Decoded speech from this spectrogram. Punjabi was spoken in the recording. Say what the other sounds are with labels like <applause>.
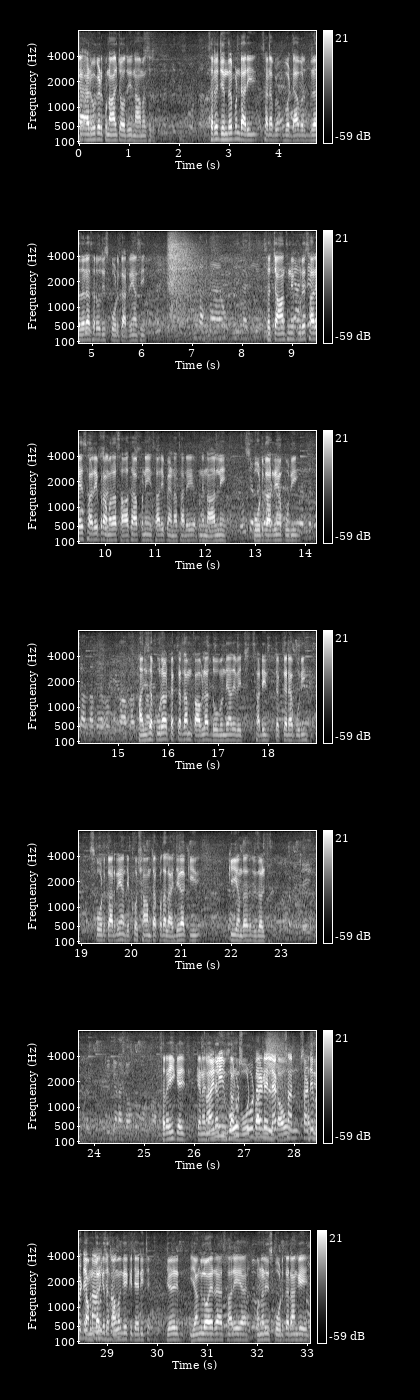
ਐਡਵੋਕੇਟ ਕੁਨਾਲ ਚੌਧਰੀ ਨਾਮ ਹੈ, ਸਰ। ਸਰ, ਰਜਿੰਦਰ ਭੰਡਾਰੀ ਸਾਡਾ ਵੱਡਾ ਬ੍ਰਦਰ ਹੈ ਸਰ, ਉਹਦੀ ਸਪੋਰਟ ਕਰ ਰਹੇ ਹਾਂ ਅਸੀਂ। ਸਰ, ਚਾਂਸ ਨੇ ਪੂਰੇ ਸਾਰੇ ਸਾਰੇ ਭਰਾਵਾਂ ਦਾ ਸਾਥ ਆ, ਆਪਣੇ ਸਾਰੇ ਭੈਣਾਂ ਸਾਰੇ ਆਪਣੇ ਨਾਲ ਨੇ ਸਪੋਰਟ ਕਰ ਰਹੇ ਹਾਂ ਪੂਰੀ। ਹਾਂਜੀ, ਸਰ, ਪੂਰਾ ਟੱਕਰ ਦਾ ਮੁਕਾਬਲਾ ਦੋ ਬੰਦਿਆਂ ਦੇ ਵਿੱਚ, ਸਾਡੀ ਟੱਕਰ ਆ ਪੂਰੀ। ਸਪੋਰਟ ਕਰ ਰਹੇ ਹਾਂ। ਦੇਖੋ ਸ਼ਾਮ ਤੱਕ ਪਤਾ ਲੱਗ ਜਾਏਗਾ ਕੀ ਕੀ ਆਂਦਾ ਰਿਜ਼ਲਟ ਸਰ ਇਹੀ ਕਹਿ- ਕਹਿਣਾ ਚਾਹੁੰਦੇ Kindly ਤੁਸੀਂ ਸਾਨੂੰ vote, ਵੋਟ support ਪਾ and ਕੇ elect ਜਿਤਾਓ ਸਾਨੂੰ- ਸਾਡੇ ਅਸੀਂ ਵੱਡੇ ਕੰਮ ਭਰਾ ਕਰਕੇ ਜਿਤਾਓ। ਦਿਖਾਵਾਂਗੇ ਕਚਹਿਰੀ 'ਚ। ਜਿਹੜੇ ਯੰਗ ਲਾਇਰ ਆ ਸਾਰੇ ਆ ਉਹਨਾਂ ਦੀ ਸਪੋਰਟ ਕਰਾਂਗੇ।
